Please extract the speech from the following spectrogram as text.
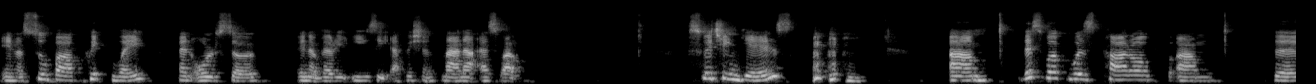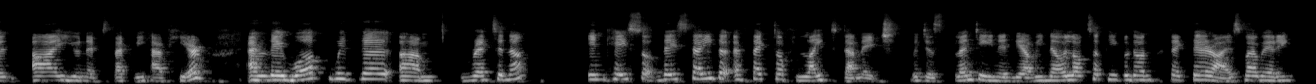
in a super quick way and also in a very easy, efficient manner as well. Switching gears, um, this work was part of um, the eye unit that we have here, and they work with the um, retina in case of, they study the effect of light damage, which is plenty in India. We know lots of people don't protect their eyes by wearing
